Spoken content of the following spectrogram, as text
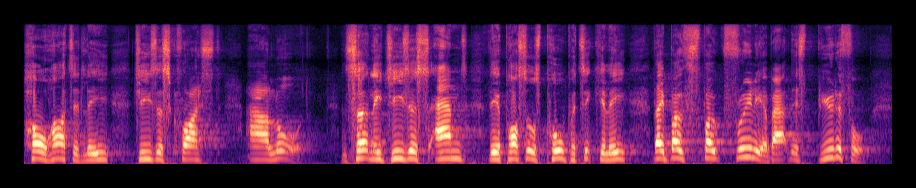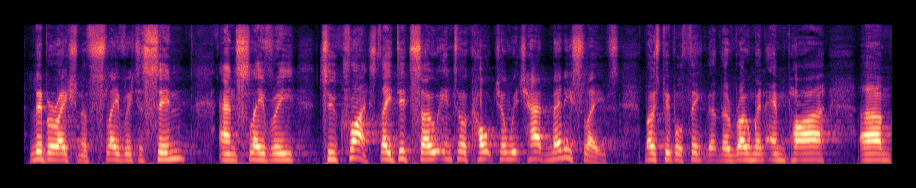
wholeheartedly, Jesus Christ our Lord. And certainly Jesus and the apostles, Paul particularly, they both spoke freely about this beautiful liberation of slavery to sin and slavery to Christ. They did so into a culture which had many slaves. Most people think that the Roman Empire um,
